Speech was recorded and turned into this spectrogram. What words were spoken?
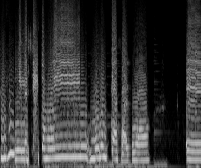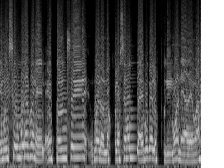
y me siento muy, muy en casa, como eh, muy segura con él. Entonces, bueno, nos conocemos de la época de los Pokémon, además.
